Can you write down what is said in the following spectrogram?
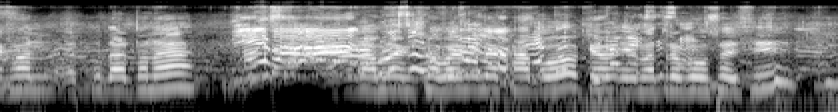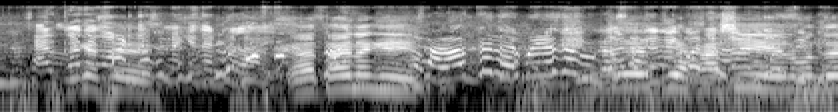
এখন ক্ষুধার্ত না? আমরা সবাই মিলে খাব? কেউ এইমাত্র পৌঁছাইছি? ঠিক আছে। হ্যাঁ তাই নাকি? হাসি এর মধ্যে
